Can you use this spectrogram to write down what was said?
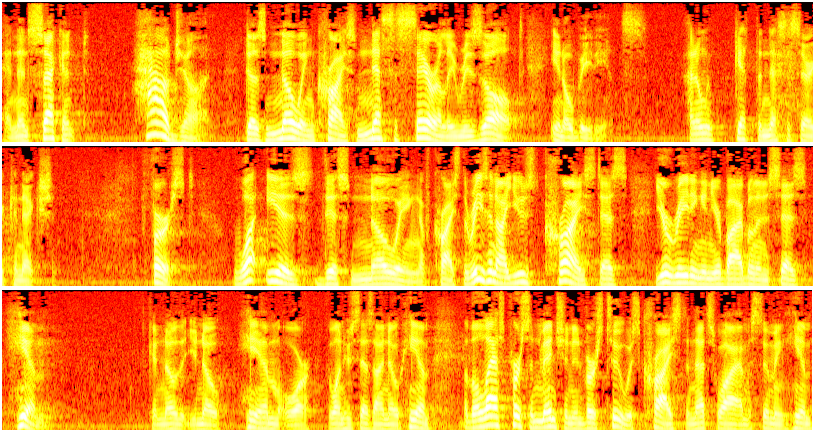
And then, second, how, John, does knowing Christ necessarily result in obedience? I don't get the necessary connection. First, what is this knowing of Christ? The reason I used Christ as you're reading in your Bible and it says Him, can know that you know him or the one who says, I know him. The last person mentioned in verse 2 was Christ, and that's why I'm assuming him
